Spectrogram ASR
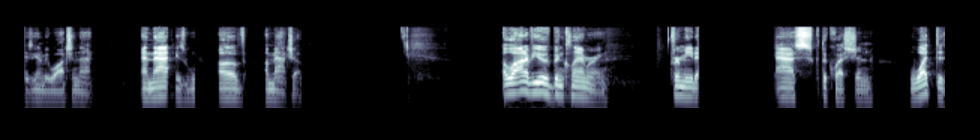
is going to be watching that. And that is of a matchup. A lot of you have been clamoring for me to ask the question what did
